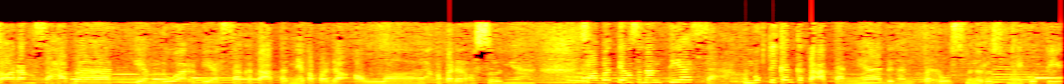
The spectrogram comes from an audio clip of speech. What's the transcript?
seorang sahabat yang luar biasa ketaatannya kepada Allah, kepada Rasulnya. Sahabat yang senantiasa membuktikan ketaatannya dengan terus-menerus mengikuti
